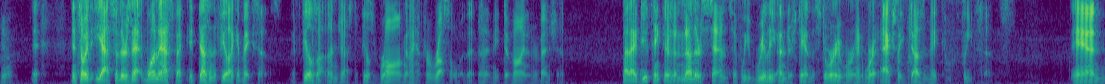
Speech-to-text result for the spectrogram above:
yeah And so, it, yeah, so there's that one aspect. It doesn't feel like it makes sense. It feels unjust. It feels wrong, and I have to wrestle with it, and I need divine intervention. But I do think there's another sense, if we really understand the story we're in, where it actually does make complete sense. And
